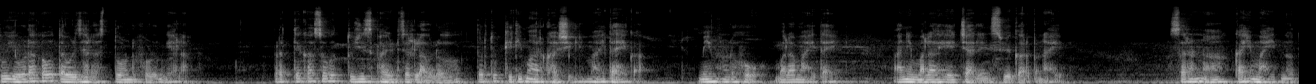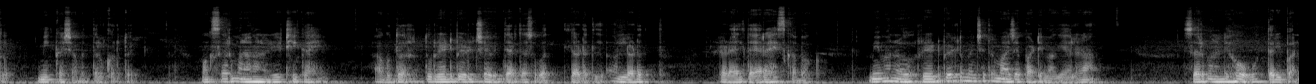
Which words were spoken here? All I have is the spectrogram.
तू एवढा का उतावळी झालास? तोंड फोडून घ्याला प्रत्येकासोबत तुझीच फाईट जर लावलं तर तू किती मार खाशील माहीत आहे का? मी म्हणालो हो मला माहीत आहे. आणि मला हे चॅलेंज स्वीकार पण आहे. सरांना काही माहीत नव्हतं मी कशाबद्दल करतो आहे मग सर मला म्हणाले ठीक आहे. अगोदर तू रेड बेल्टच्या विद्यार्थ्यासोबत लढत लढत लढायला तयार आहेस का बघ? मी म्हणालो रेड बेल्ट म्हणजे तर माझ्या पाठीमागे आलं ना? सर म्हणाले हो तरी पण.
